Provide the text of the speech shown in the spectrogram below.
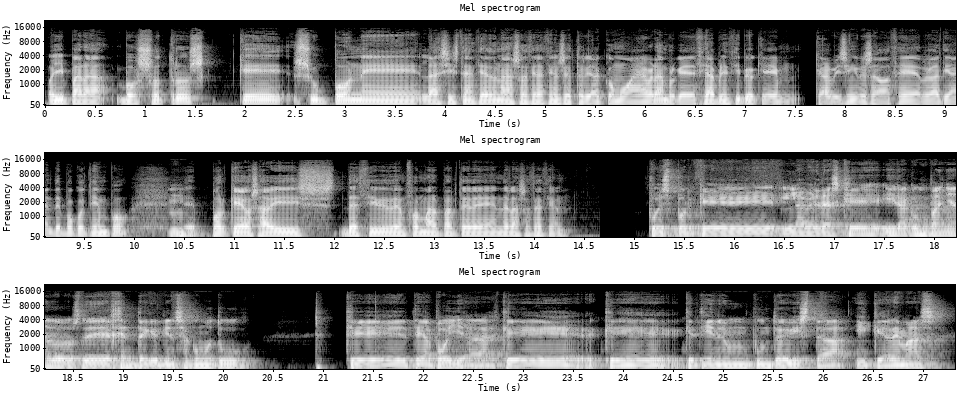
Oye, para vosotros, ¿Qué supone la existencia de una asociación sectorial como AEBRAN? Porque decía al principio que, habéis ingresado hace relativamente poco tiempo. Eh, ¿Por qué os habéis decidido en formar parte de, la asociación? Pues porque la verdad es que ir acompañados de gente que piensa como tú, que te apoya, que, que tiene un punto de vista y que además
